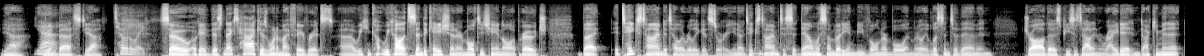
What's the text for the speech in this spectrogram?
Yeah yeah. even best yeah. Totally. So okay this next hack is one of my favorites. Uh, we can call, we call it syndication or multi-channel approach but it takes time to tell a really good story. You know it takes mm-hmm. time to sit down with somebody and be vulnerable and really listen to them and draw those pieces out and write it and document it.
